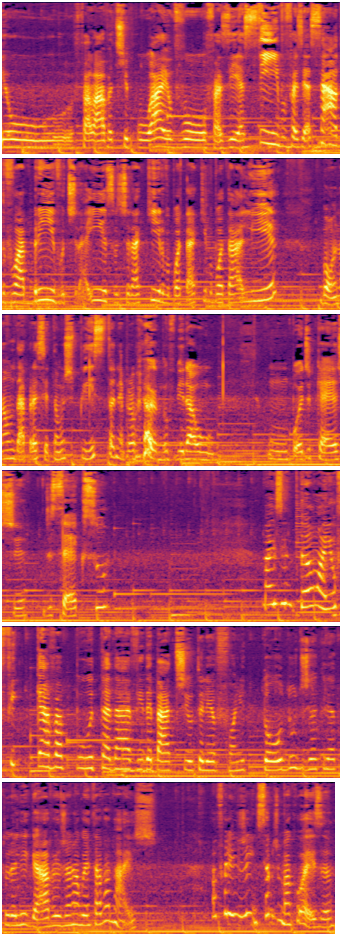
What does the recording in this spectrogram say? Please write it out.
Eu falava tipo, ah, eu vou fazer assim, vou fazer assado, vou abrir, vou tirar isso, vou tirar aquilo, vou botar aqui, vou botar ali. Bom, não dá para ser tão explícita, né? Para não virar um, um podcast de sexo. Mas então aí eu ficava puta da vida e batia o telefone todo dia a criatura ligava e eu já não aguentava mais. Eu falei, gente, sabe de uma coisa?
